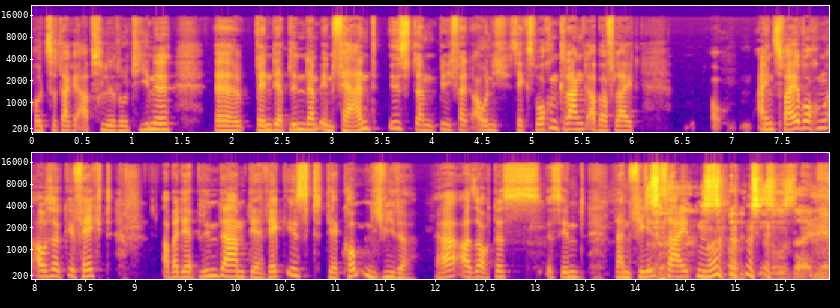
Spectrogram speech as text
heutzutage absolute Routine. Äh, wenn der Blinddarm entfernt ist, dann bin ich vielleicht auch nicht sechs Wochen krank, aber vielleicht ein, zwei Wochen außer Gefecht. Aber der Blinddarm, der weg ist, der kommt nicht wieder. Ja, also auch das sind dann Fehlzeiten. So, ne? Sollte so sein, ja.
